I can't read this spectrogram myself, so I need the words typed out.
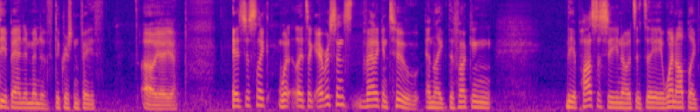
the abandonment of the Christian faith. Oh yeah, yeah. It's just like what it's like ever since Vatican II and like the fucking the apostasy, you know, it's it's it went up like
